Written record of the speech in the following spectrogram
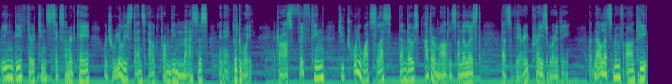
being the 13600K, which really stands out from the masses in a good way. It draws 15 to 20 watts less than those other models on the list. That's very praiseworthy. But now let's move on to the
